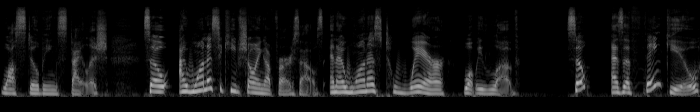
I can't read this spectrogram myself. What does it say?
while still being stylish. So, I want us to keep showing up for ourselves and I want us to wear what we love. So, as a thank you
